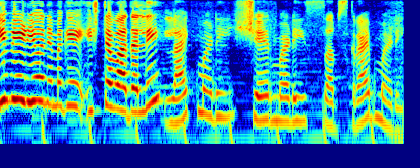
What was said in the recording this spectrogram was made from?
ಈ ವಿಡಿಯೋ ನಿಮಗೆ ಇಷ್ಟವಾದಲ್ಲಿ ಲೈಕ್ ಮಾಡಿ ಶೇರ್ ಮಾಡಿ ಸಬ್ಸ್ಕ್ರೈಬ್ ಮಾಡಿ.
